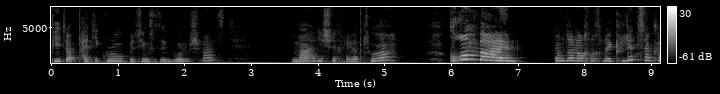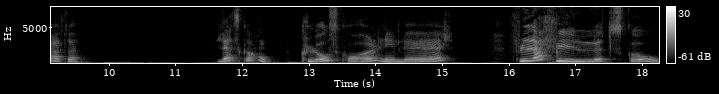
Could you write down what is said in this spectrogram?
Peter Pettigrew bzw. Wurmschwanz. Magische Kreatur. Krummbein! Und dann auch noch eine Glitzerkarte. Let's go. Close Call, nämlich Fluffy. Let's go.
